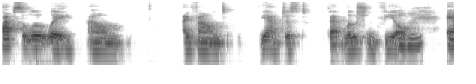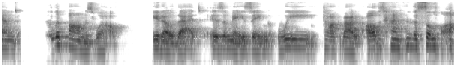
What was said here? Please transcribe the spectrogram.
Absolutely. Um, I found, yeah, just that lotion feel hmm and lip balm as well. You know, that is amazing. We talk about it all the time in the salon.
